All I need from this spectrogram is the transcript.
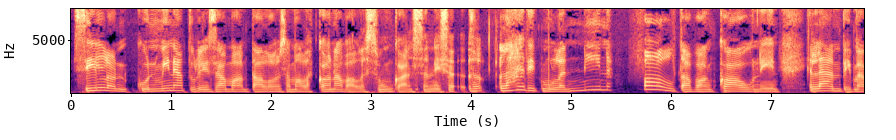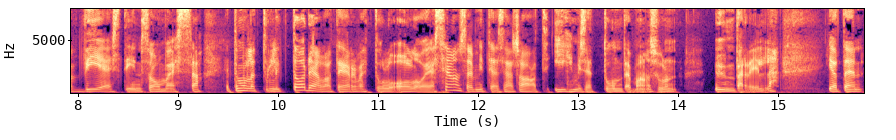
Silloin, kun minä tulin samaan taloon samalle kanavalle sun kanssa, niin sä, sä lähetit mulle niin valtavan kauniin ja lämpimän viestin somessa, että mulle tuli todella tervetullut olo ja se on se, miten sä saat ihmiset tuntemaan sun ympärillä. Joten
